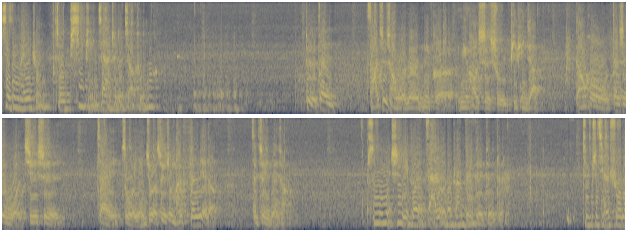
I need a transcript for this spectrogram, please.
界定为一种就批评家这个角度吗？对的，在杂志上我的那个名号是属于批评家，然后但是我其实是在做研究的，所以说蛮分裂的，在这一点上。所以也是一个杂糅的状态。对对对对。就之前说的，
